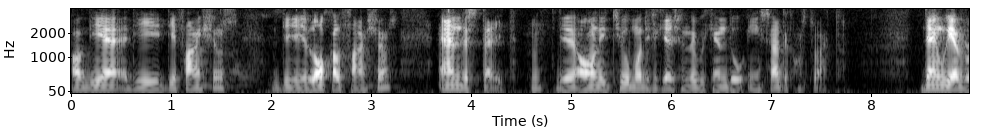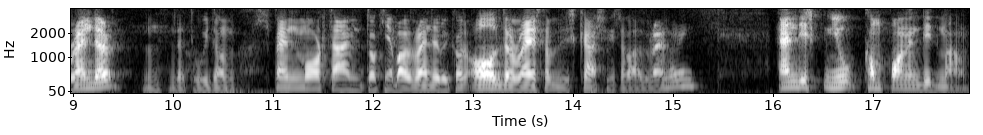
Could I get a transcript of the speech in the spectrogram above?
of the, uh, the, the functions the local functions and the state hmm? the only two modifications that we can do inside the constructor. Then we have render hmm, that we don't spend more time talking about render because all the rest of the discussion is about rendering. And this new component did mount.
